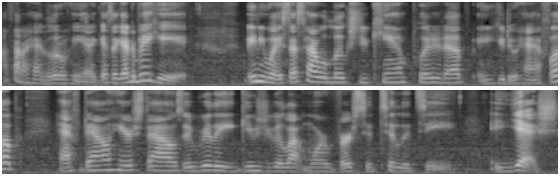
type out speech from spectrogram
I thought I had a little head. I guess I got a big head. But anyways, that's how it looks. You can put it up and you can do half up, half down hairstyles. It really gives you a lot more versatility. Yes,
